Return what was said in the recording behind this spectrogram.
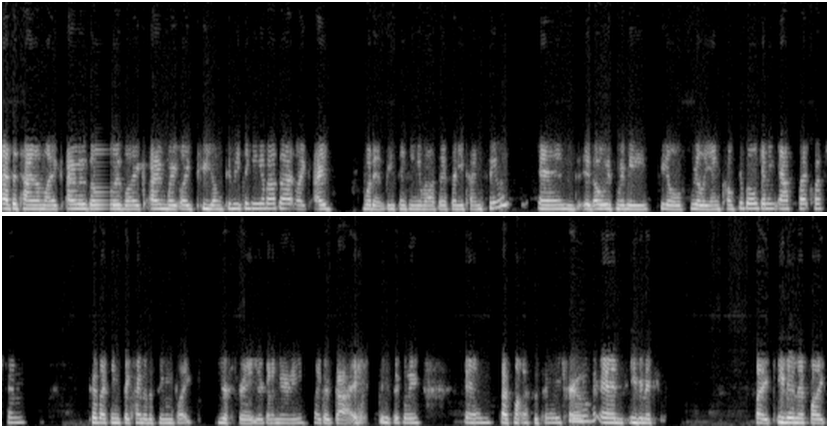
at the time I'm like I was always like I'm way like too young to be thinking about that. Like I wouldn't be thinking about this anytime soon and it always made me feel really uncomfortable getting asked that question because I think they kind of assumed like you're straight, you're gonna marry like a guy basically, and that's not necessarily true. And even if like even if like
